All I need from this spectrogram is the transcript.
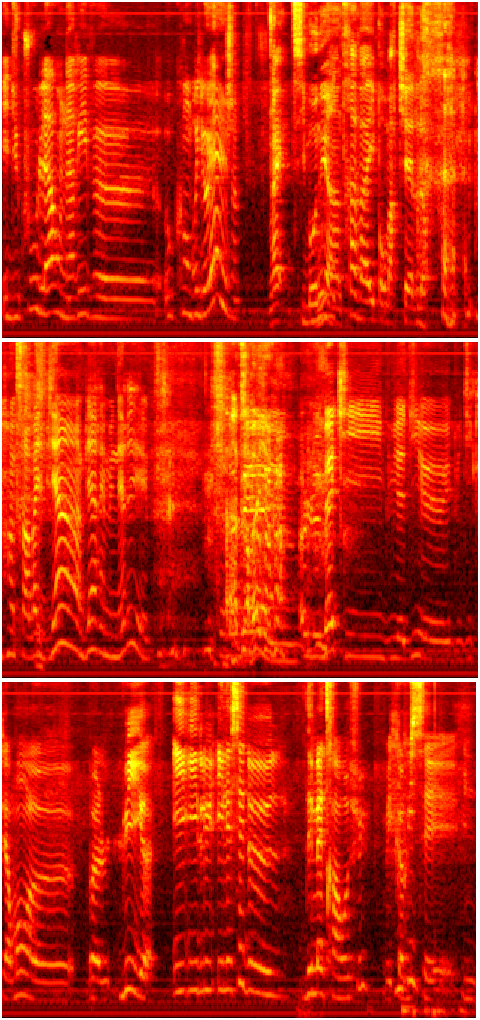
Et du coup, là, on arrive euh, au cambriolage. Ouais, Simone a un travail pour Marcello. Un travail bien, bien rémunéré. Un travail. Le mec, il lui a dit, euh, il lui dit clairement, euh, bah, lui, euh, il, il, il essaie de d'émettre un refus, mais comme Oui. c'est une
